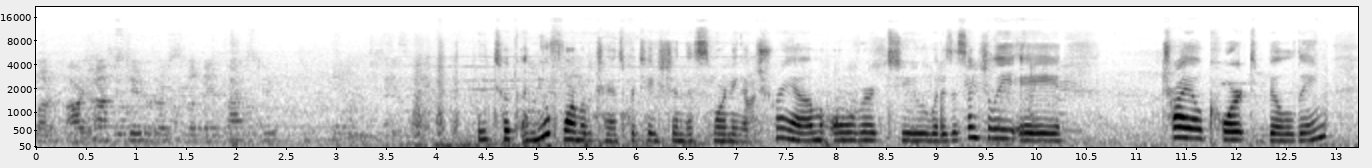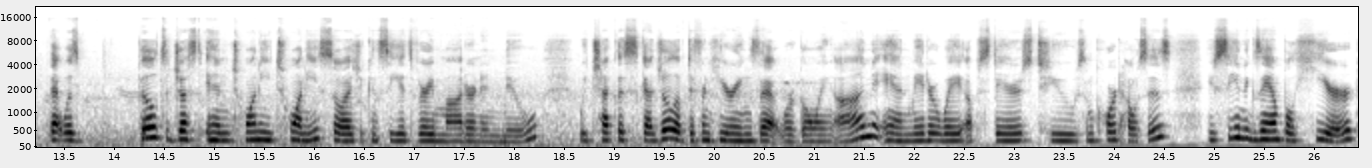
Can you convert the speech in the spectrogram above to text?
what our cops do versus what their cops do. We took a new form of transportation this morning, a tram, over to what is essentially a trial court building that was built just in 2020. So as you can see, it's very modern and new. We checked the schedule of different hearings that were going on and made our way upstairs to some courthouses. You see an example here.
